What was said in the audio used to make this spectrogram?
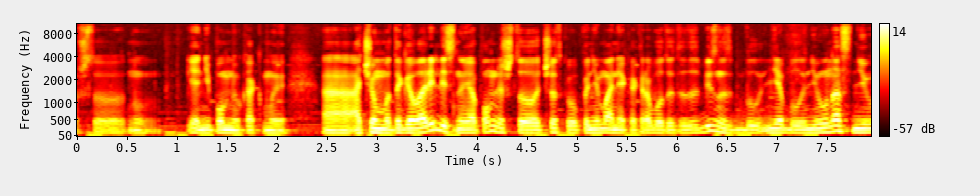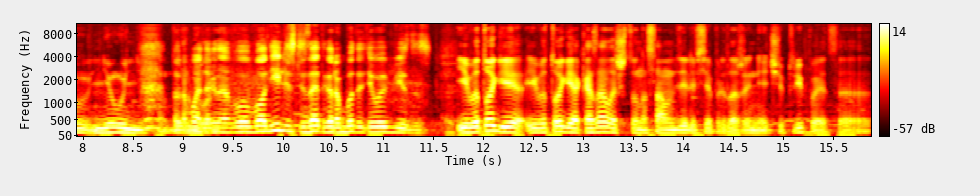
что, ну, я не помню, как мы, э, о чем мы договорились, но я помню, что четкого понимания, как работает этот бизнес, был, не было ни у нас, ни у, ни у них. Нормально, когда владелец не знает, как работает его бизнес. И в итоге, и в итоге оказалось, что на самом деле все предложения чип-трипа это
